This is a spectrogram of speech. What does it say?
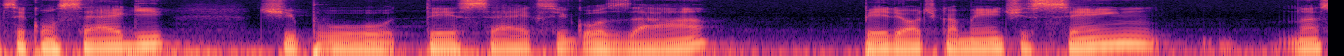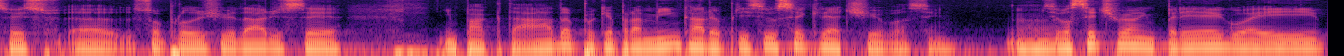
Você consegue, tipo, ter sexo e gozar periodicamente sem né, eh, sua produtividade ser impactada? Porque pra mim, cara, eu preciso ser criativo, assim. Aham. Se você tiver um emprego aí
